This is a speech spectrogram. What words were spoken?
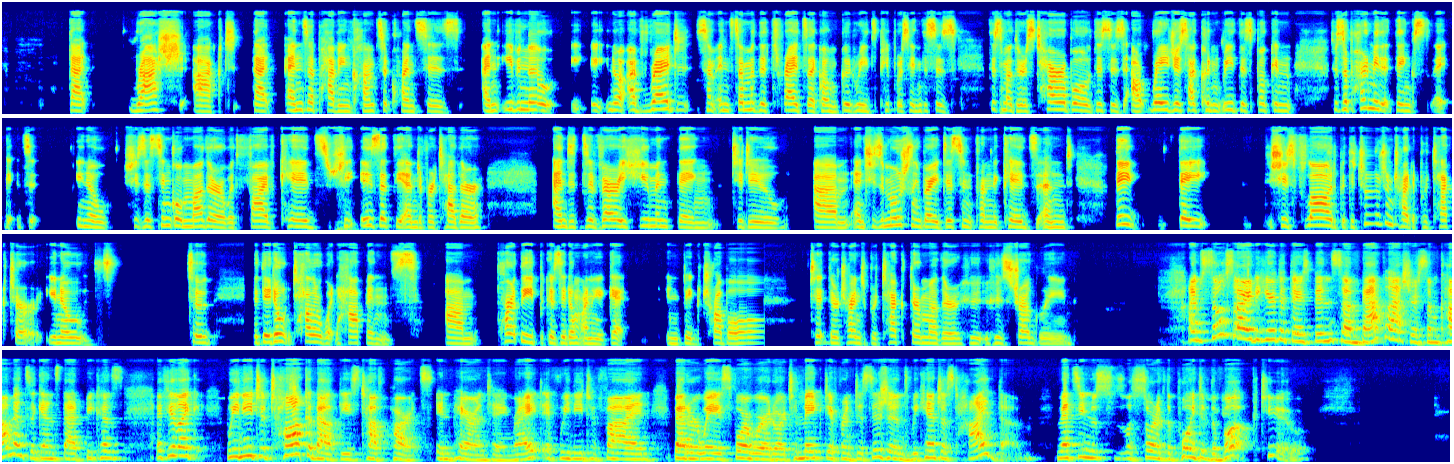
that rash act that ends up having consequences and even though you know i've read some in some of the threads like on goodreads people are saying this is this mother is terrible. This is outrageous. I couldn't read this book. And there's a part of me that thinks it's you know she's a single mother with five kids. She is at the end of her tether. And it's a very human thing to do. Um, and she's emotionally very distant from the kids. And they they she's flawed but the children try to protect her you know so they don't tell her what happens um, partly because they don't want to get in big trouble. To, they're trying to protect their mother who, who's struggling. I'm so sorry to hear that there's been some backlash or some comments against that because I feel like we need to talk about these tough parts in parenting, right? If we need to find better ways forward or to make different decisions, we can't just hide them. That seems sort of the point of the book, too.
